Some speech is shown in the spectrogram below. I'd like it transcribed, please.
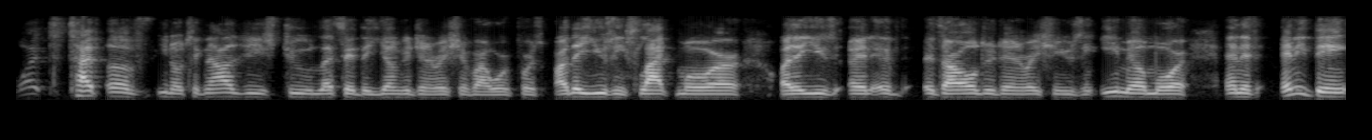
what type of you know technologies to let's say the younger generation of our workforce are they using slack more are they using and if it's our older generation using email more and if anything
